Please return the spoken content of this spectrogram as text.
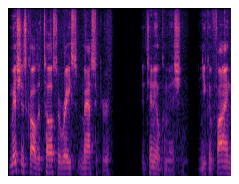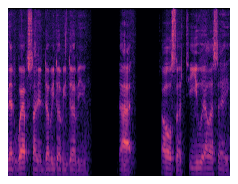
commission is called the Tulsa Race Massacre Centennial Commission. And you can find that website at www.tulsa, T-U-L-S-A,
